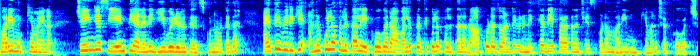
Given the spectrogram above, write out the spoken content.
మరీ ముఖ్యమైన చేంజెస్ ఏంటి అనేది ఈ వీడియోలో తెలుసుకున్నారు కదా. అయితే వీరికి అనుకూల ఫలితాలు ఎక్కువగా రావాలి ప్రతికూల ఫలితాలు రాకూడదు అంటే వీరు నిత్య దీపారాధన చేసుకోవడం మరీ ముఖ్యమని చెప్పుకోవచ్చు.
